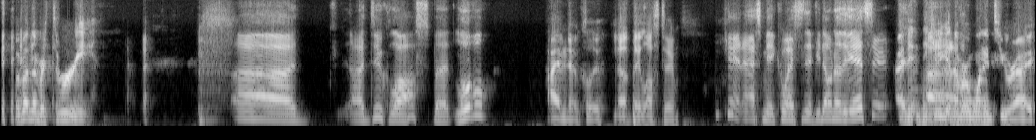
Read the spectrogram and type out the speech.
God. What about number three? Uh, uh, Duke lost, but Louisville. I have no clue. No, they lost too. You can't ask me a question if you don't know the answer. I didn't think you'd get Uh, number one and two right.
